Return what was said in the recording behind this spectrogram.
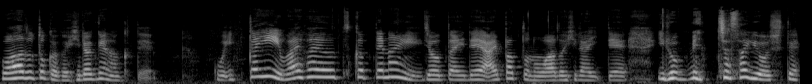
ワードとかが開けなくてこう一回 w i f i を使ってない状態で iPad のワード開いて色めっちゃ作業して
